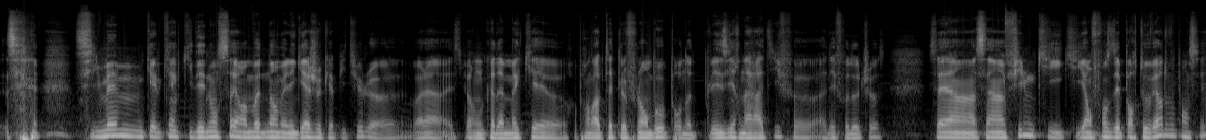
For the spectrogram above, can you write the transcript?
si même quelqu'un qui dénonçait en mode non mais les gars je capitule, euh, voilà, espérons qu'Adam McKay euh, reprendra peut-être le flambeau pour notre plaisir narratif euh, à défaut d'autre chose. C'est un, un film qui, qui enfonce des portes ouvertes, vous pensez?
